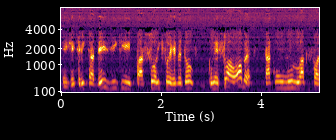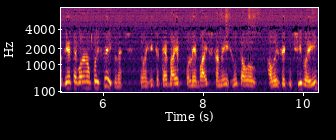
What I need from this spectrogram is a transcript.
Tem gente ali que está desde que passou ali, que foi, arrebentou, começou a obra, está com um muro lá para fazer, até agora não foi feito, né. Então a gente até vai levar isso também junto ao, ao executivo aí,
